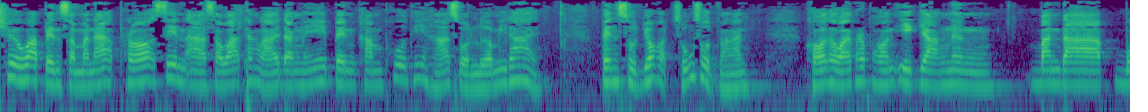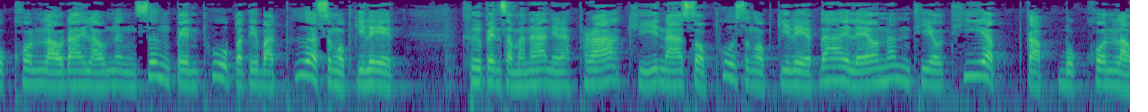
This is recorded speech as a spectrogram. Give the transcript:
เชื่อว่าเป็นสมณะ เพราะสิ้นอาสวะทั้งหลายดังนี้ เป็นคำพูดที่หาส่วนเหลือไม่ได้ เป็นสุดยอดสูงสุดว่างั้น ขอถวายพระพรอีกอย่างหนึ่งบรรดาบุคคลเหล่าใดเหล่าหนึ่ง ซึ่งเป็นผู้ปฏิบัติเพื่อสงบกิเลส คือเป็นสมณะเนี่ยนะพระขีณาศพผู้สงบกิเลสได้แล้วนั่นเทียวเทียบกับบุคคลเหล่า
